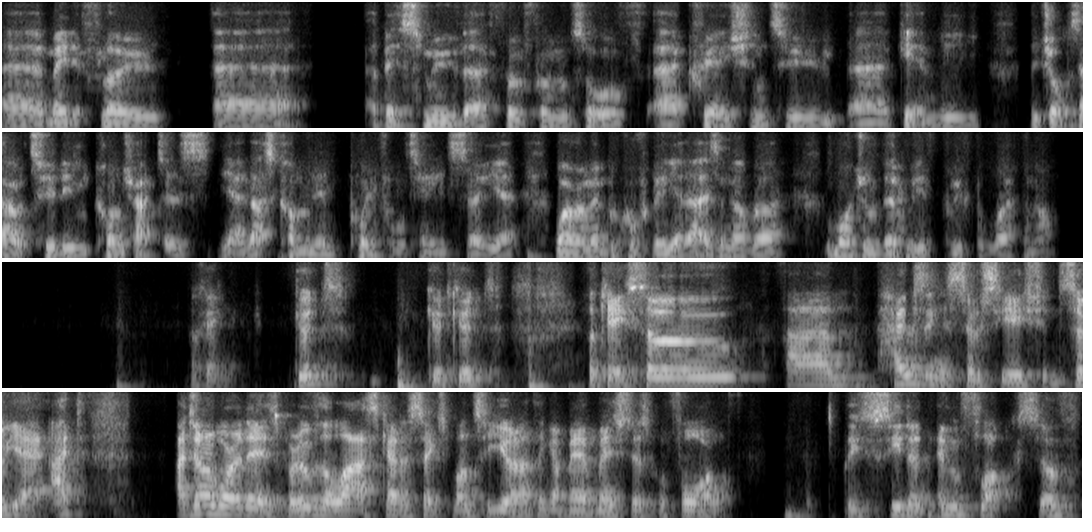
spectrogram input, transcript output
uh, made it flow uh, a bit smoother for, from sort of uh, creation to uh, getting the, the jobs out to the contractors. Yeah, and that's coming in point 14. So yeah, well, I remember correctly, yeah, that is another module that we've, we've been working on. Okay, good, good, good. Okay, so um, housing association. So yeah, I, I don't know what it is, but over the last kind of six months, a year, I think I may have mentioned this before, we've seen an influx of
